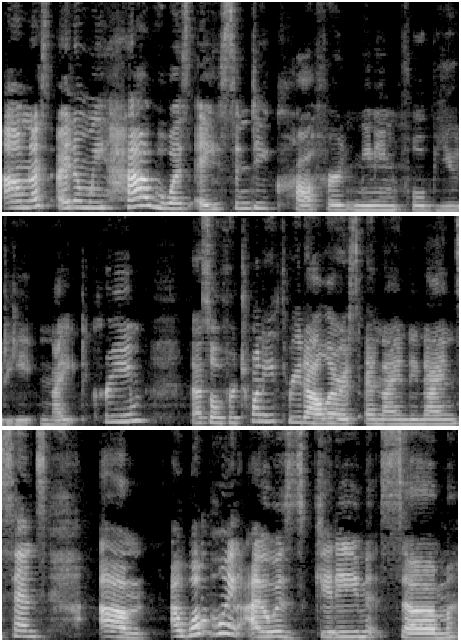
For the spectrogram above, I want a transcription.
Um, next item we have was a Cindy Crawford Meaningful Beauty Night Cream. That sold for $23.99. Um, at one point I was getting some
